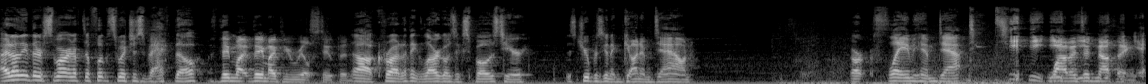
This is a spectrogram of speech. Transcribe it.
I don't think they're smart enough to flip switches back, though. They might they might be real stupid. Oh crud! I think Largo's exposed here. This trooper's gonna gun him down, or flame him down. wow, that did nothing.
